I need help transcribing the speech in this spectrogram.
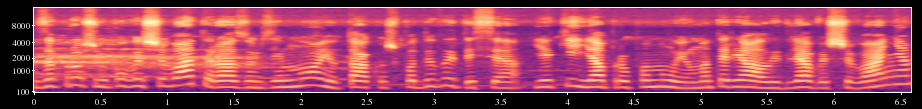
Запрошую повишивати разом зі мною, також подивитися, які я пропоную матеріали для вишивання.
